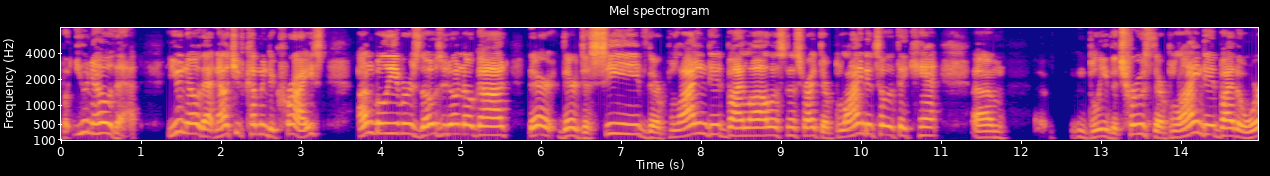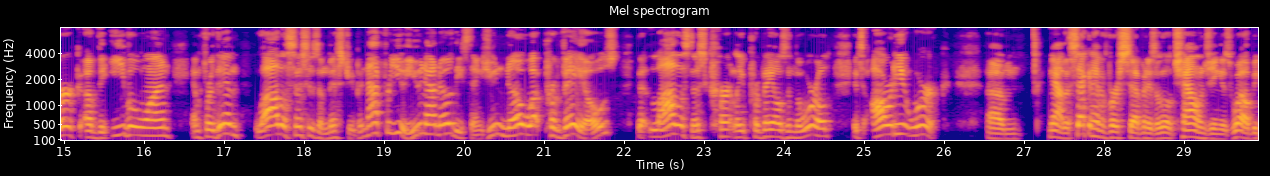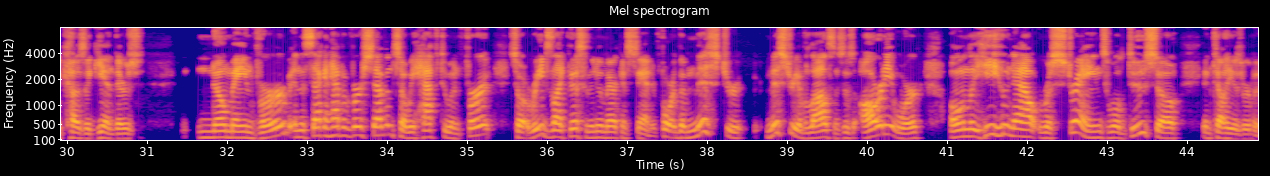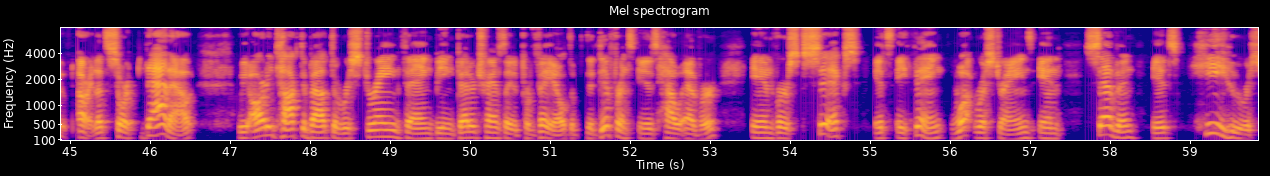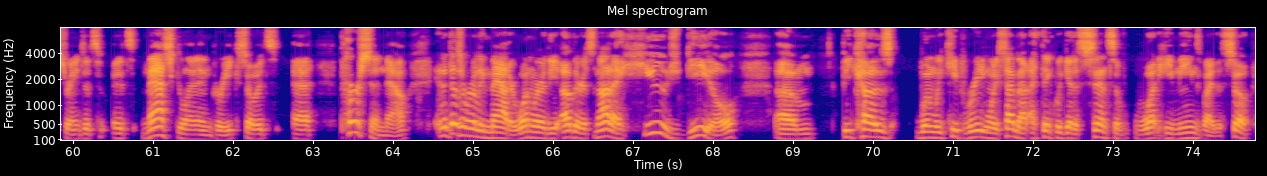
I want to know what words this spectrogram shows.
But you know that. You know that now that you've come into Christ, unbelievers, those who don't know God, they're they're deceived, they're blinded by lawlessness, right? They're blinded so that they can't um, believe the truth. They're blinded by the work of the evil one, and for them, lawlessness is a mystery, but not for you. You now know these things. You know what prevails that lawlessness currently prevails in the world. It's already at work. Um, now, the second half of verse 7 is a little challenging as well because, again, there's no main verb in the second half of verse 7, so we have to infer it. So it reads like this in the New American Standard For the mystery, mystery of lawlessness is already at work, only he who now restrains will do so until he is removed. All right, let's sort that out. We already talked about the restrain thing being better translated prevail. The, the difference is, however, in verse 6, it's a thing, what restrains. In 7, it's he who restrains. It's, it's masculine in Greek, so it's a person now. And it doesn't really matter one way or the other. It's not a huge deal um, because when we keep reading what he's talking about, I think we get a sense of what he means by this. So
